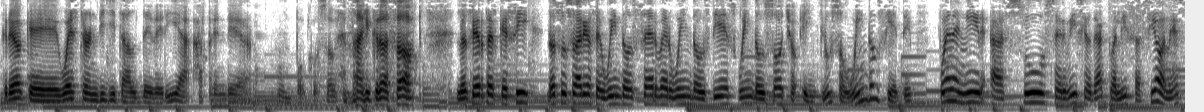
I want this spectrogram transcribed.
Creo que Western Digital debería aprender un poco sobre Microsoft. Lo cierto es que sí, los usuarios de Windows Server, Windows 10, Windows 8 e incluso Windows 7 pueden ir a su servicio de actualizaciones,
